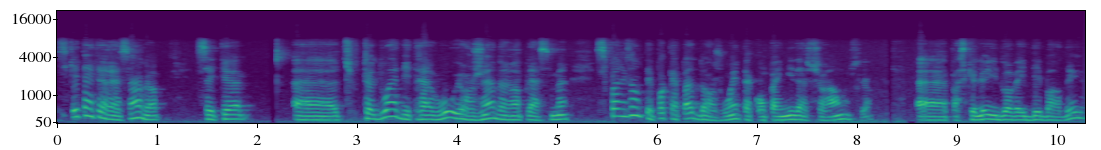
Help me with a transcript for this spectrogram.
ce qui est intéressant, là, c'est que euh, tu as le droit à des travaux urgents de remplacement. Si, par exemple, tu n'es pas capable de rejoindre ta compagnie d'assurance, euh, parce que là, ils doivent être débordés, là,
